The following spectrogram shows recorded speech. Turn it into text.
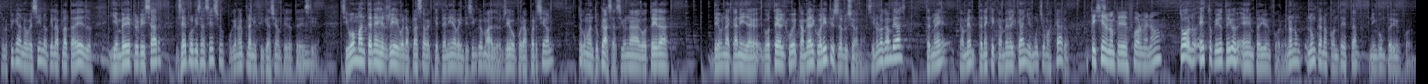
se lo explican a los vecinos, que es la plata de ellos. Y en vez de priorizar, ¿y sabes por qué se hace eso? Porque no hay planificación, que yo te decía. Si vos mantenés el riego, la plaza que tenía 25 de mayo, el riego por aspersión, esto como en tu casa, si una gotera de una canilla, gotea el, cambiar el cuerito y soluciona. Si no lo cambias, tenés, tenés que cambiar el caño y es mucho más caro. Ustedes hicieron un informe, ¿no? Todo esto que yo te digo es en pedido de informe. No, nunca nos contestan ningún pedido de informe.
